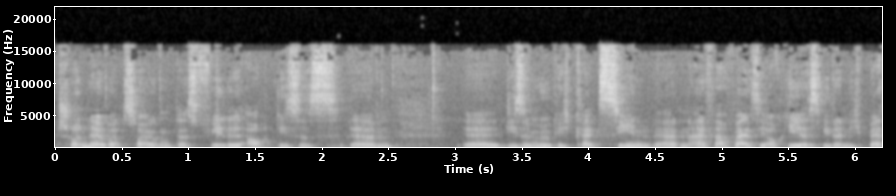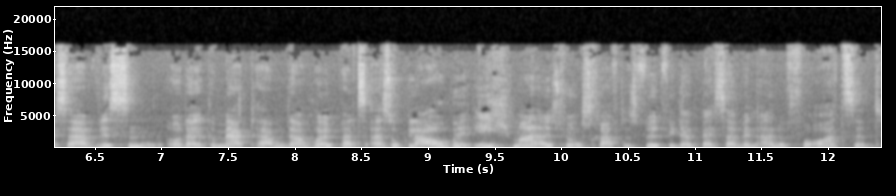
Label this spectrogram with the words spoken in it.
schon der Überzeugung, dass viele auch dieses ähm, äh, diese Möglichkeit ziehen werden. Einfach weil sie auch hier es wieder nicht besser wissen oder gemerkt haben, da holpert es. Also glaube ich mal als Führungskraft, es wird wieder besser, wenn alle vor Ort sind.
